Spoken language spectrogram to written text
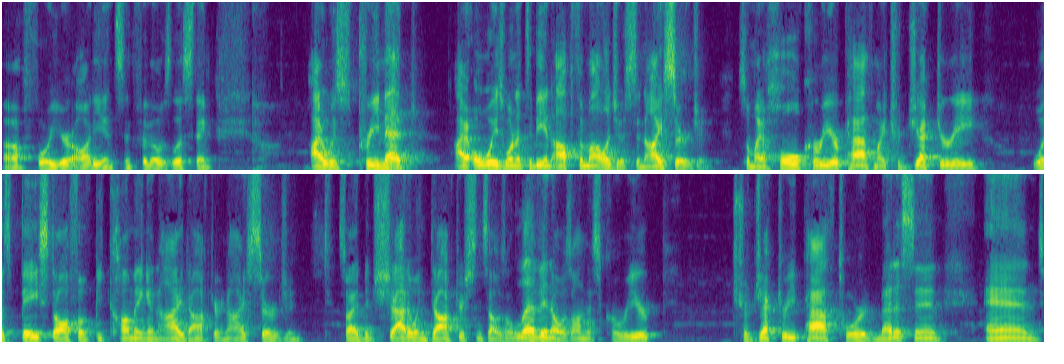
uh, for your audience and for those listening. I was pre med. I always wanted to be an ophthalmologist, an eye surgeon. So my whole career path, my trajectory was based off of becoming an eye doctor, an eye surgeon. So I'd been shadowing doctors since I was 11. I was on this career trajectory path toward medicine. And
